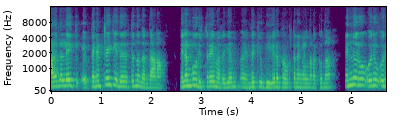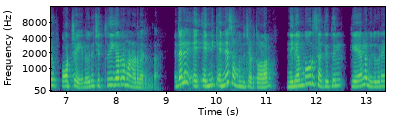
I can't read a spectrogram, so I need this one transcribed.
ആളുകളിലേക്ക് പെനട്രേറ്റ് ചെയ്ത് എത്തുന്നത് എന്താണ്? നിലമ്പൂർ ഇത്രയും അധികം എന്തൊക്കെയോ ഭീകര പ്രവർത്തനങ്ങൾ നടക്കുന്ന എന്നൊരു ഒരു ഒരു പോർട്രേയിൽ ഒരു ചിത്രീകരണമാണ് അവിടെ വരുന്നത്. എന്തായാലും എനിക്ക് എന്നെ സംബന്ധിച്ചിടത്തോളം നിലമ്പൂർ സത്യത്തിൽ കേരളം ഇതുവരെ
